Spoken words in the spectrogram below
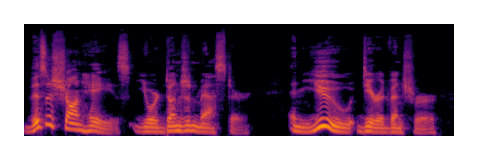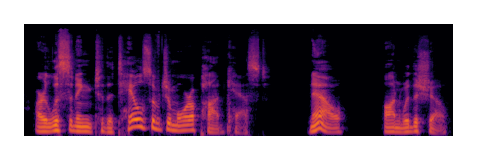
This is Sean Hayes, your dungeon master, and you, dear adventurer, are listening to the Tales of Jamora podcast. Now, on with the show.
